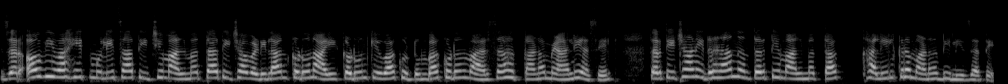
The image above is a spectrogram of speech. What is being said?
जर अविवाहित मुलीचा तिची मालमत्ता तिच्या वडिलांकडून आईकडून किंवा कुटुंबाकडून वारसा हक्कानं मिळाली असेल तर तिच्या निधनानंतर ती मालमत्ता खालील क्रमानं दिली जाते.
